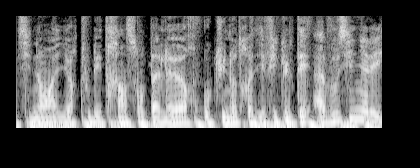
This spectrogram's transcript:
Sinon ailleurs tous les trains sont à l'heure. Aucune autre difficulté à vous signaler.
